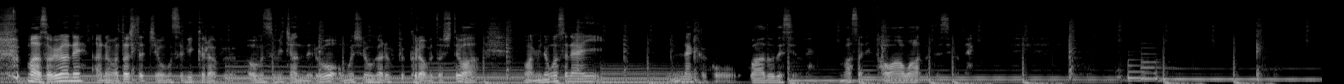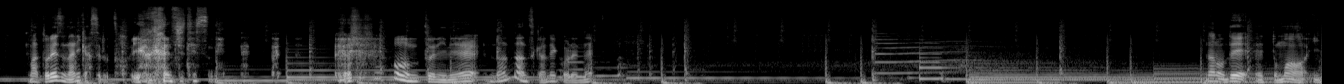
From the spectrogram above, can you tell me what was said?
まあそれはね、あの私たちおむすびクラブ、おむすびチャンネルを面白がるクラブとしては、まあ見逃せない、なんかこう、ワードですよね。まさにパワーワードですよね。まあとりあえず何かするという感じですね 本当にね、何なんですかね、これね。なので、えっとまあ、一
